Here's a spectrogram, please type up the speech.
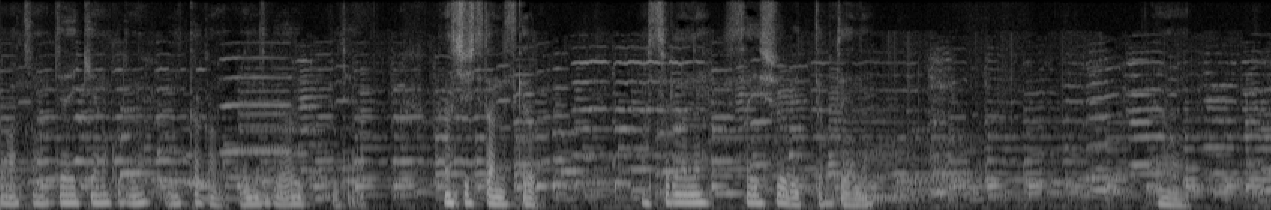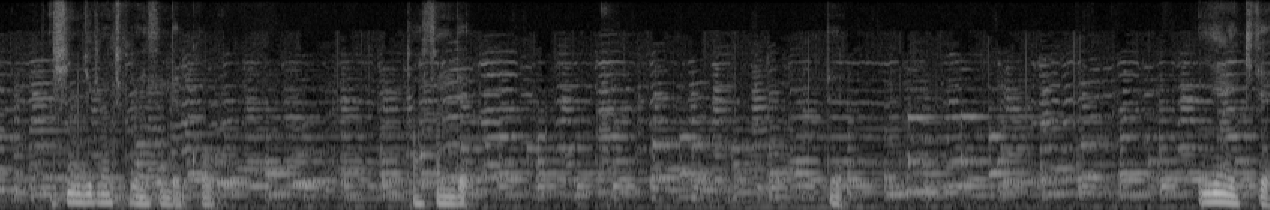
まあその出会い系のことね3日間連続で会うみたいな話してたんですけど、まあ、それのね最終日ってことでねあの新宿の近くに住んでる子と遊んでで家に来て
